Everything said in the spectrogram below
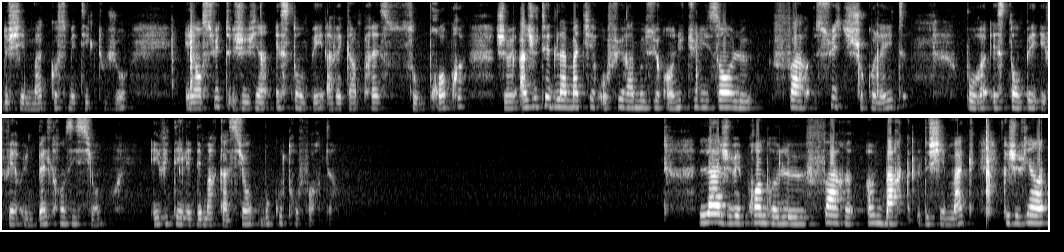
de chez MAC Cosmétique toujours. Et ensuite, je viens estomper avec un pinceau propre. Je vais ajouter de la matière au fur et à mesure en utilisant le fard Sweet Chocolate pour estomper et faire une belle transition. Éviter les démarcations beaucoup trop fortes. Là, je vais prendre le phare Embark de chez MAC que je viens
